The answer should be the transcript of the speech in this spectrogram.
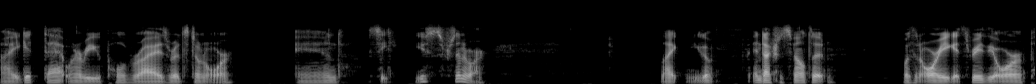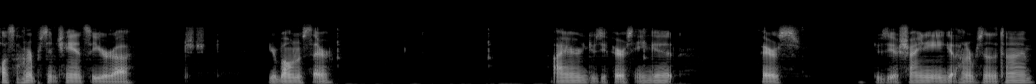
Uh, you get that whenever you pulverize redstone ore. And let's see, uses for cinnabar. Like you go induction smelt it with an ore, you get three of the ore plus 100% chance of your uh, your bonus there. Iron gives you ferrous ingot. Ferrous gives you a shiny ingot 100% of the time.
